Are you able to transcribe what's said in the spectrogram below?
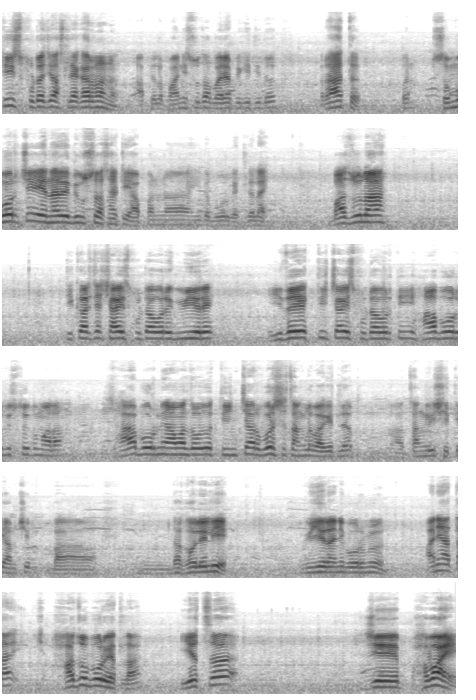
तीस फुटाची असल्याकारणानं आपल्याला पाणीसुद्धा बऱ्यापैकी तिथं राहतं. पण समोरचे येणाऱ्या दिवसासाठी आपण इथं बोर घेतलेला आहे. बाजूला तिकडच्या चाळीस फुटावर एक विहीर आहे. इथं एक ती चाळीस फुटावरती हा बोर दिसतोय तुम्हाला. ह्या बोरने आम्हाला जवळजवळ तीन चार वर्ष चांगलं बागेतलं चांगली शेती आमची बा दखवलेली आहे. विहीर आणि बोर मिळून. आणि आता हा जो बोर घेतला याचं जे हवा आहे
